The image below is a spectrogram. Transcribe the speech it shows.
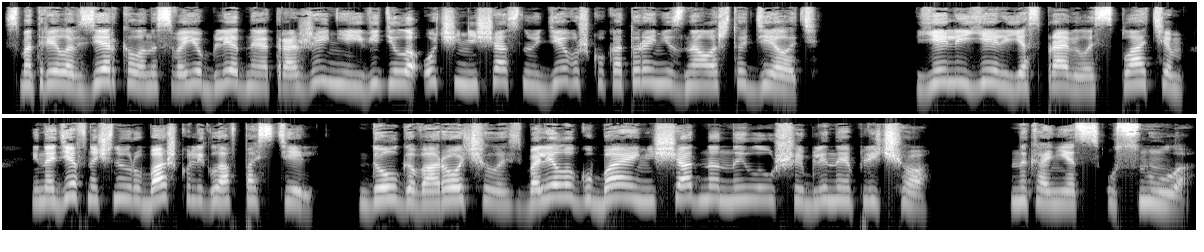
Смотрела в зеркало на свое бледное отражение и видела очень несчастную девушку, которая не знала, что делать. Еле-еле я справилась с платьем и, надев ночную рубашку, легла в постель. Долго ворочалась, болела губа и нещадно ныло ушибленное плечо. Наконец уснула.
